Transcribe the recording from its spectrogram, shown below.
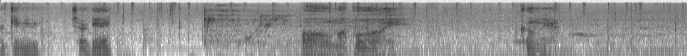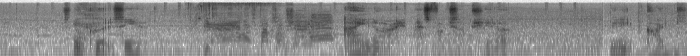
Sergey maybe? Sergey? Oh my boy. Come here. So good to see you. I know, right? Let's fuck some shit up. We need card key.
